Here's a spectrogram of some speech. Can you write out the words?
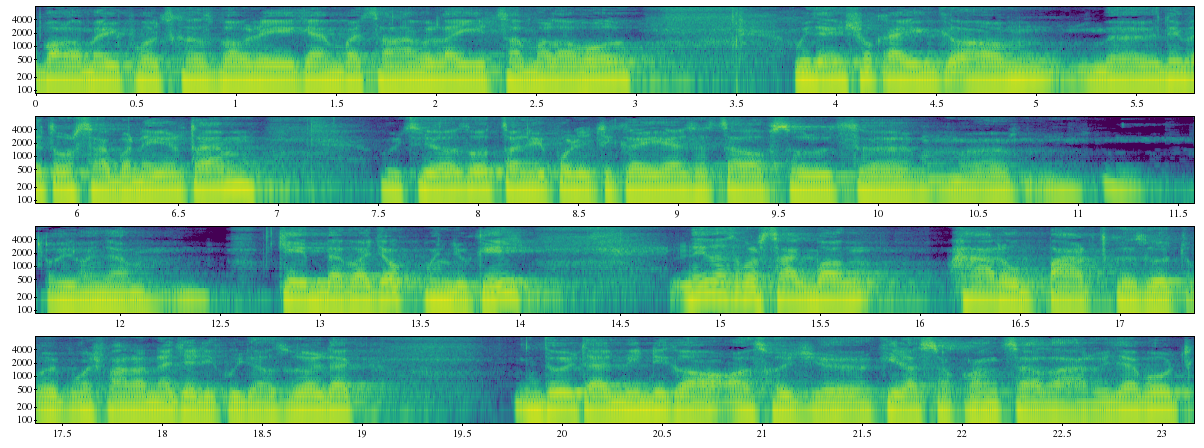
valamelyik podcastban régen, vagy talán leírtam valahol. Ugye én sokáig a Németországban éltem, Úgyhogy az ottani politikai helyzettel abszolút, hogy mondjam, képbe vagyok, mondjuk így. Németországban három párt között, vagy most már a negyedik ugye a zöldek, dölt el mindig az, hogy ki lesz a kancellár. Ugye volt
